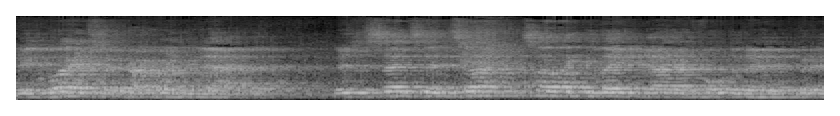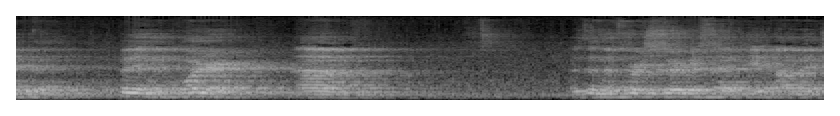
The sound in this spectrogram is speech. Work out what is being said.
Yeah. Blind, so he probably wouldn't do that. There's a sense that it's not, it's not like he laid it down and folded it and put it in the, put it in the corner. Um, I was in the first service and I paid homage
